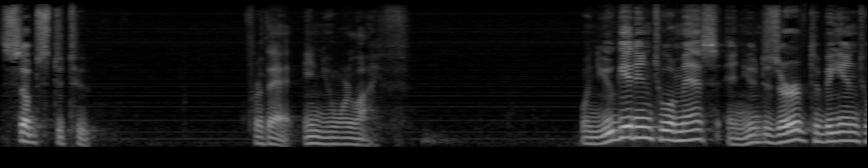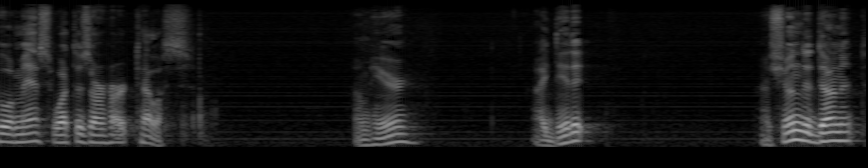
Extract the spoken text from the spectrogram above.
substitute for that in your life. When you get into a mess and you deserve to be into a mess, what does our heart tell us? I'm here. I did it. I shouldn't have done it.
